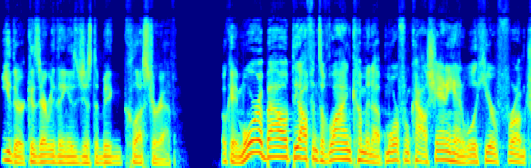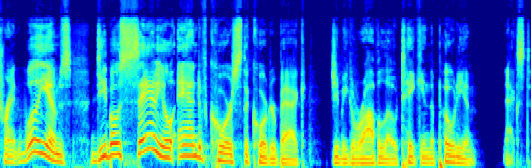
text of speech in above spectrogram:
either because everything is just a big cluster F. Okay, more about the offensive line coming up. More from Kyle Shanahan. We'll hear from Trent Williams, Deebo Samuel, and of course the quarterback, Jimmy Garoppolo, taking the podium next.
